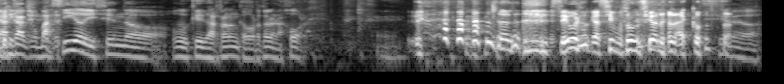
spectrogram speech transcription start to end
acá triste. vacío diciendo, uh, qué garrón que abortaron a Jorge. Seguro que así funciona la cosa.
